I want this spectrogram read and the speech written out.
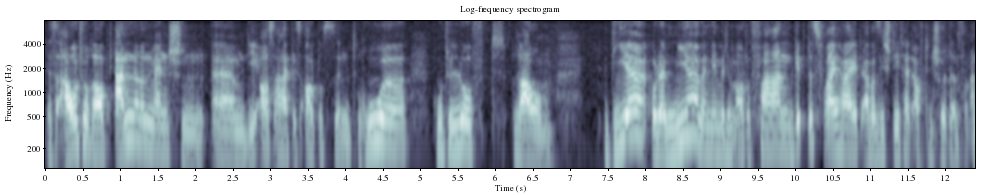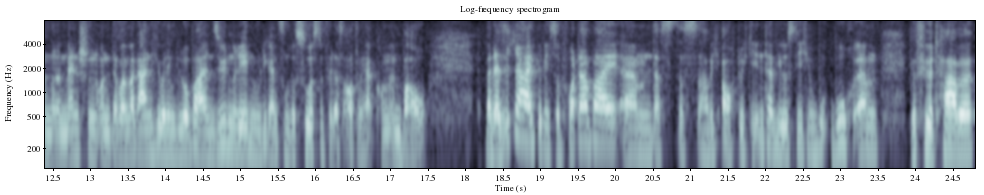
das Auto raubt anderen Menschen, ähm, die außerhalb des Autos sind, Ruhe, gute Luft, Raum. Dir oder mir, wenn wir mit dem Auto fahren, gibt es Freiheit, aber sie steht halt auf den Schultern von anderen Menschen. Und da wollen wir gar nicht über den globalen Süden reden, wo die ganzen Ressourcen für das Auto herkommen im Bau. Bei der Sicherheit bin ich sofort dabei. Ähm, das, das habe ich auch durch die Interviews, die ich im Buch ähm, geführt habe,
